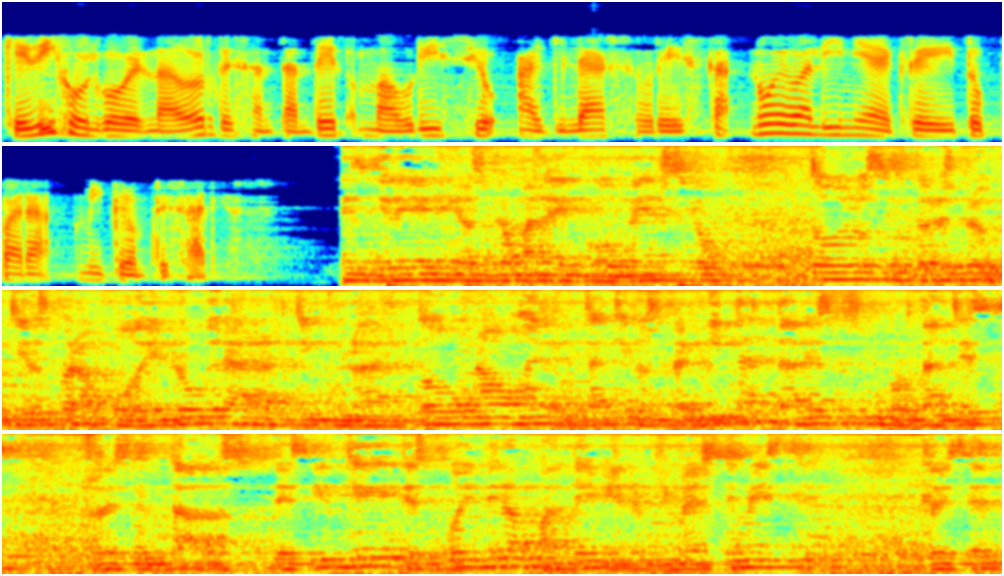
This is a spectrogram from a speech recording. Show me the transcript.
¿Qué dijo el gobernador de Santander, Mauricio Aguilar, sobre esta nueva línea de crédito para microempresarios? Gremios, Cámara de Comercio, todos los sectores productivos para poder lograr articular toda una hoja de ruta que nos permita dar esos importantes resultados. Decir que después de la pandemia, en el primer semestre, crecer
